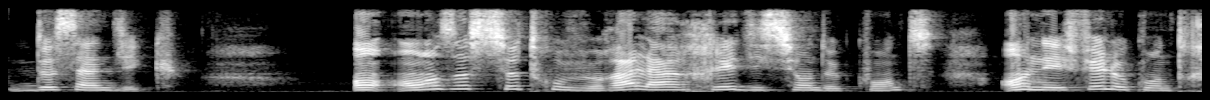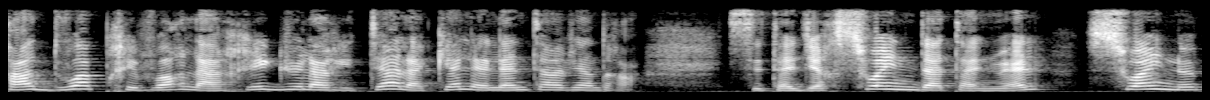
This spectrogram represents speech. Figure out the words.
de syndic. En 11 se trouvera la reddition de compte. En effet, le contrat doit prévoir la régularité à laquelle elle interviendra, c'est-à-dire soit une date annuelle, soit une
